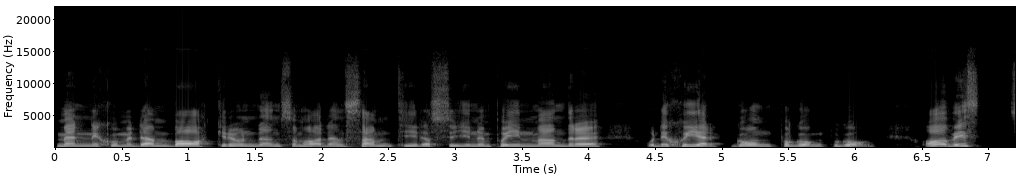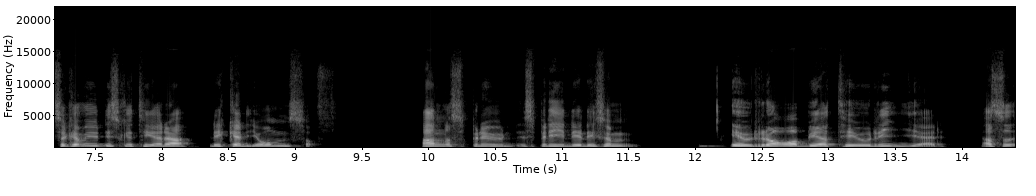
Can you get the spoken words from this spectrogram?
Människor med den bakgrunden som har den samtida synen på invandrare. Och det sker gång på gång på gång. Ja visst, så kan vi ju diskutera Richard Jomshof. Han har sprud, spridit liksom Eurabia-teorier. Alltså,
